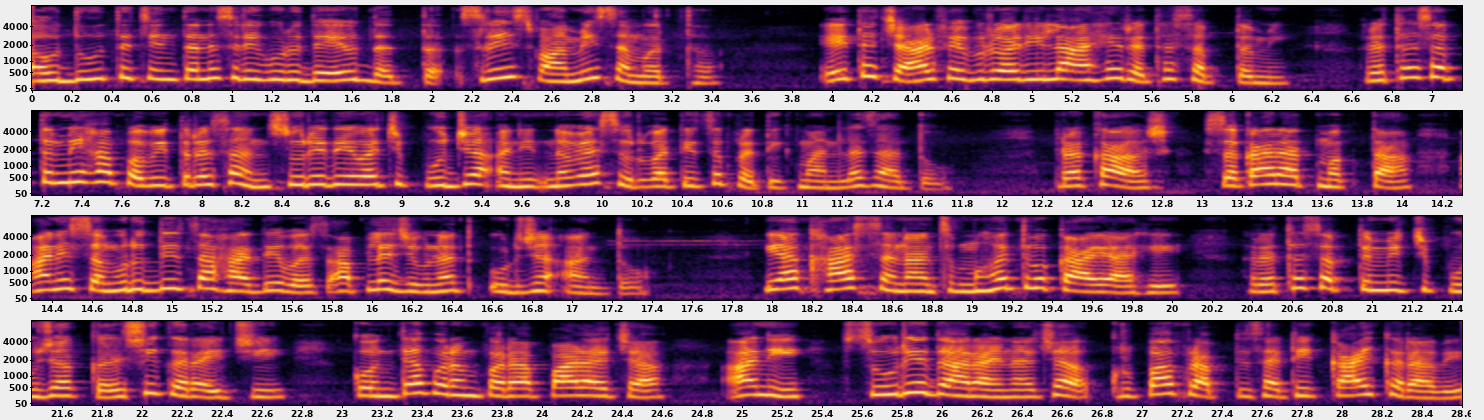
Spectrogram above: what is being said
अवधूत चिंतन श्री गुरुदेव दत्त श्री स्वामी समर्थ. येत्या चार फेब्रुवारीला आहे रथसप्तमी. रथसप्तमी हा पवित्र सण सूर्यदेवाची पूजा आणि नव्या सुरुवातीचं प्रतीक मानला जातो. प्रकाश सकारात्मकता आणि समृद्धीचा हा दिवस आपल्या जीवनात ऊर्जा आणतो. या खास सणाचं महत्त्व काय आहे? रथसप्तमीची पूजा कशी करायची? कोणत्या परंपरा पाळायच्या? आणि सूर्यनारायणाच्या कृपाप्राप्तीसाठी काय करावे?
